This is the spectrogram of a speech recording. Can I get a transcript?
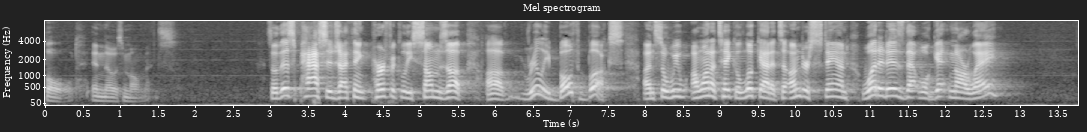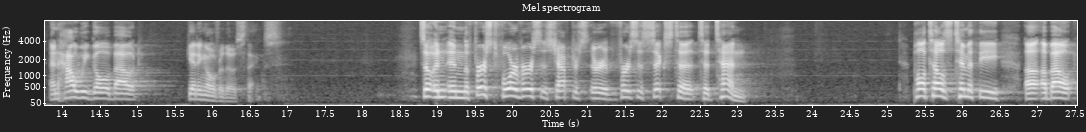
bold in those moments. So, this passage, I think, perfectly sums up uh, really both books. And so, we, I want to take a look at it to understand what it is that will get in our way and how we go about getting over those things. So, in, in the first four verses, chapters, or verses 6 to, to 10, Paul tells Timothy uh, about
